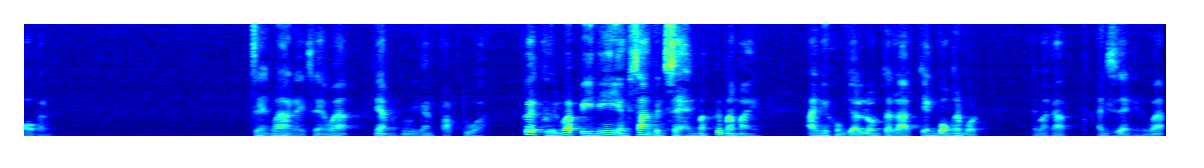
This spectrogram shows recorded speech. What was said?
พอๆกัน แสดงว่าอะไรแสดงว่าเนี่ยมันมีการปรับตัวก็ขืนว่าปีนี้ยังสร้างเป็นแสนมาขึ้นมาใหม่ อันนี้คงจะล้มตลาดเจ๊งบงกันหมดใช่ไหมครับ อันนี้แสดงเห็นว่า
